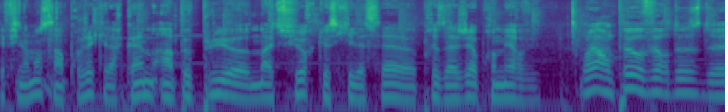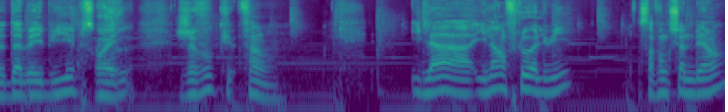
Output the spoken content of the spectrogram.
Et finalement, c'est un projet qui a l'air quand même un peu plus euh, mature que ce qu'il laissait euh, présager à première vue. Ouais, un peu overdose de Da Baby parce que Ouais. j'avoue que, enfin, il a, il a un flow à lui, ça fonctionne bien,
